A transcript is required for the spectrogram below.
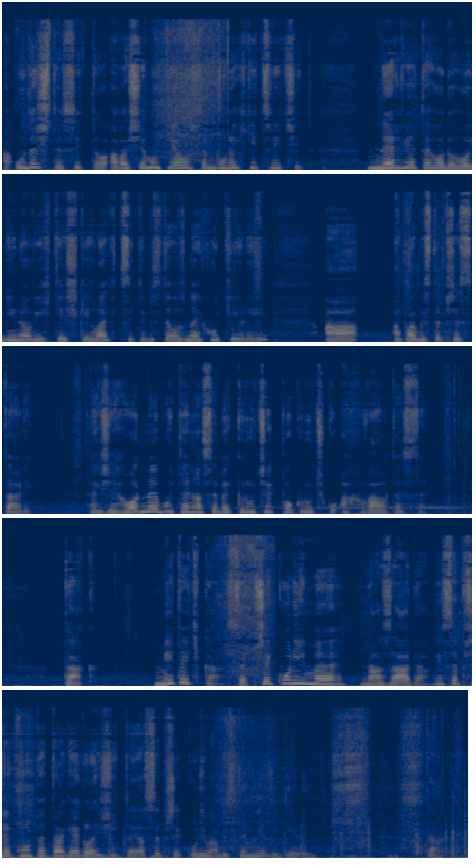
A udržte si to a vašemu tělu se bude chtít cvičit. Nervěte ho do hodinových těžkých lekcí, ty byste ho znechutili a, a pak byste přestali. Takže hodné buďte na sebe kruček po kručku a chválte se. Tak, my teďka se překulíme na záda. Vy se překulte tak, jak ležíte. Já se překulím, abyste mě viděli. Tak.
